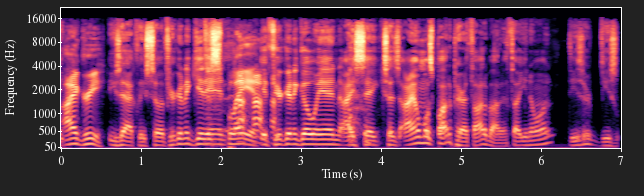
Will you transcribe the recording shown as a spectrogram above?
yeah. I agree. Exactly. So if you're gonna get Display in, it. if you're gonna go in, I say because I almost bought a pair. I thought about it. I thought, you know what? These are these.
